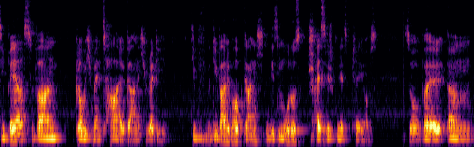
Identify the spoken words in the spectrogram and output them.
die Bears waren, glaube ich, mental gar nicht ready. Die, die waren überhaupt gar nicht in diesem Modus, scheiße, wir spielen jetzt Playoffs. So, weil ähm,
